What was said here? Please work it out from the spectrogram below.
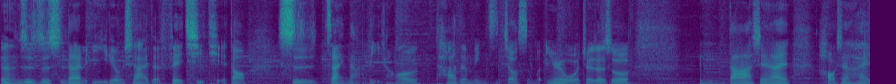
嗯，日治时代遗留下来的废弃铁道是在哪里，然后它的名字叫什么？因为我觉得说，嗯，大家现在好像还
